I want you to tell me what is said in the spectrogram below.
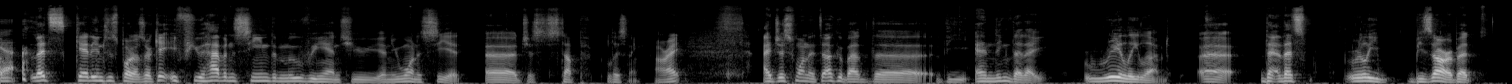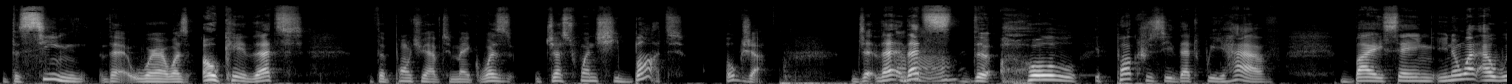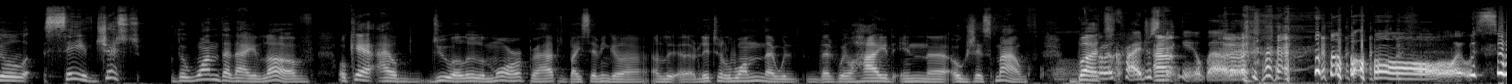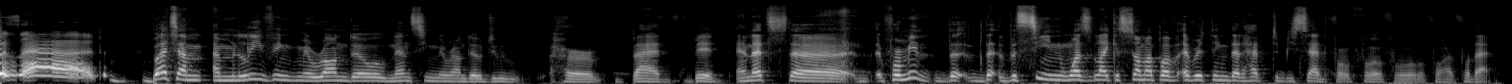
Yeah. Let's get into spoilers, okay? If you haven't seen the movie and you and you want to see it, uh, just stop listening. All right. I just want to talk about the the ending that I really loved. Uh, that that's really bizarre, but the scene that where I was okay, that's the point you have to make was just when she bought Okja. That that's the whole hypocrisy that we have by saying, you know what, I will save just the one that I love. Okay, I'll do a little more, perhaps by saving a, a, a little one that will that will hide in uh, Okja's mouth. But I'm gonna cry just uh, thinking about it. oh, it was so sad. But I'm I'm leaving Mirando, Nancy Mirando, do her bad bit, and that's the for me the, the the scene was like a sum up of everything that had to be said for for for for, for that,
